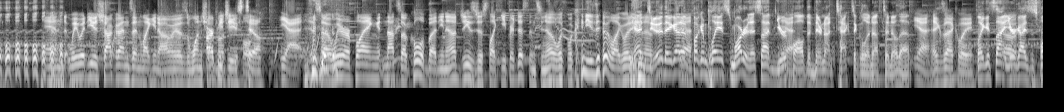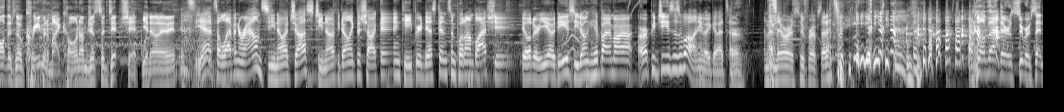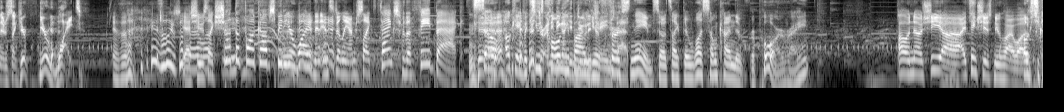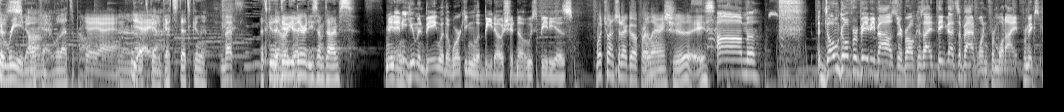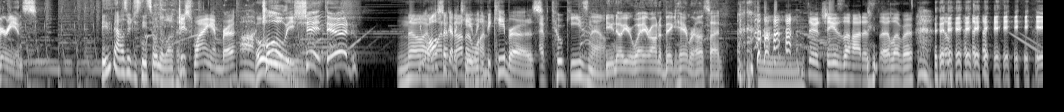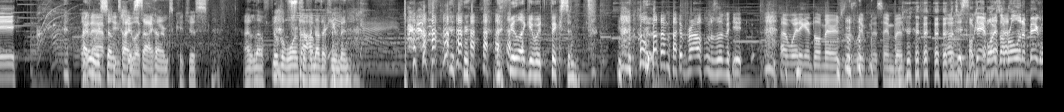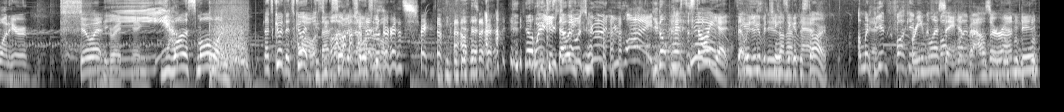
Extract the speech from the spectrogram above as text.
and we would use shotguns and like you know it was one shot. most RPGs too. Yeah, so we were playing not so cool, but you know, geez, just like keep your distance. You know, what, what can you do? Like, what? are you yeah, gonna- dude, they gotta yeah. fucking play it smarter. That's not your Yeah. fault that they're not tactical enough to know that. Yeah, exactly. Like it's not your Uh, guys' fault. There's no cream in my cone. I'm just a dipshit. You know what I mean? It's yeah, it's 11 rounds. You know, adjust. You know, if you don't like the shotgun, keep your distance and put on blast shield or EOD so you don't get hit by my RPGs as well. Anyway, go ahead, Seth. And then they were super upset at me. I love that they're super upset. They're just like, you're you're white. He's like, "Shut Yeah, she was like, "Shut the fuck up, Speedy, you're white." And then instantly, I'm just like, "Thanks for the feedback." So okay, but she was calling you by your first that? name, so it's like there was some kind of rapport, right? Oh no, she. Uh, I think she just knew who I was. Oh, she can read. um, Okay, well that's a problem. Yeah, yeah, yeah. Yeah, Yeah, that's gonna get that's gonna That's that's gonna never do you good. dirty sometimes. I mean, any human being with a working libido should know who Speedy is. Which one should I go for, Larry? Jeez. Um, don't go for Baby Bowser, bro, because I think that's a bad one from what I from experience. Baby Bowser just needs someone to love him. She's swanging, bro. Oh. Holy shit, dude! No, you I also got a key. other We can be key bros. I have two keys now. You know your way around a big hammer, huh, side? Dude, she's the hottest. I love her. I wish that, she- she sometimes looks- sidearms could just, I don't know, feel the warmth of another human. I feel like it would fix him. One of my problems would be I'm waiting until marriage to sleep in the same bed. Just, okay, boys, I'm rolling a big one here. Do it. Great king. you want a small one. That's good. That's good Oh, because you that's- still have a chance to. We're straight to Bowser. No, Wait, you because said way that was good. You lied. You don't pass the star Yeah. yet. That You way you just- have a chance to have get the cash. star. I'm gonna get fucking Creamless fucked and by Bowser run, dude.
